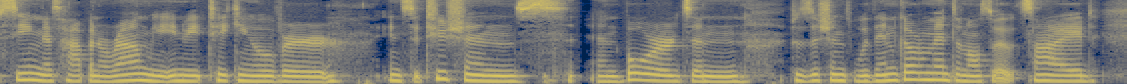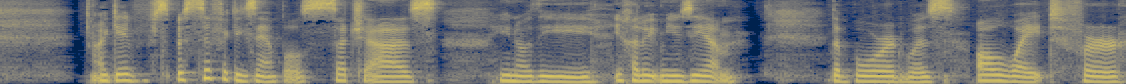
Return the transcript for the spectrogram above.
seeing this happen around me, Inuit taking over institutions and boards and positions within government and also outside. I gave specific examples, such as, you know, the Iqaluit Museum. The board was all white for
